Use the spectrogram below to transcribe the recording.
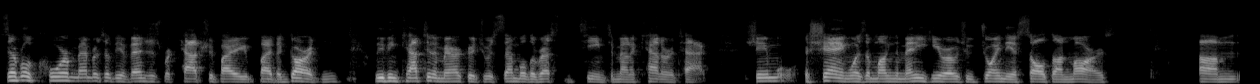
Several core members of the Avengers were captured by, by the Garden, leaving Captain America to assemble the rest of the team to mount a counterattack. Shang, Shang was among the many heroes who joined the assault on Mars, um,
